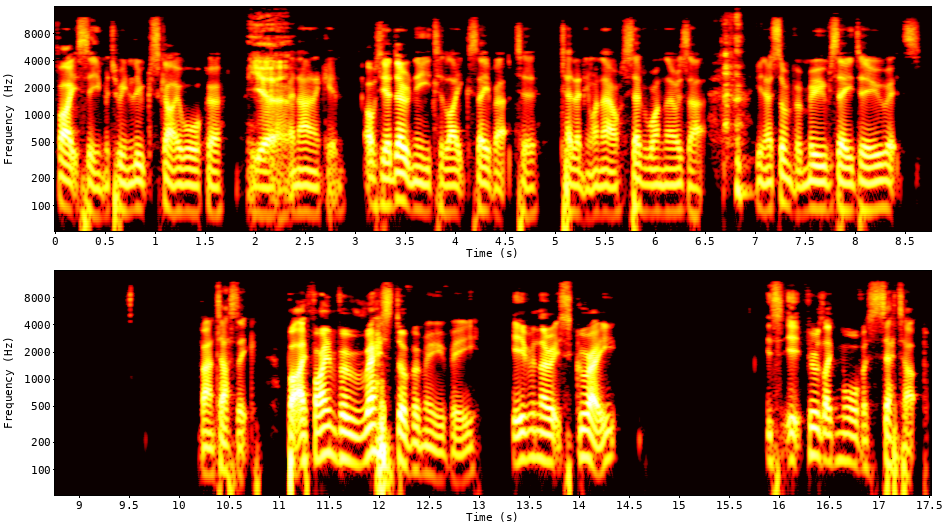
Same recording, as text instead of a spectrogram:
fight scene between Luke Skywalker Yeah. and Anakin. Obviously, I don't need to like say that to tell anyone else. Everyone knows that. you know, some of the moves they do, it's fantastic. But I find the rest of the movie, even though it's great, it's, it feels like more of a setup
